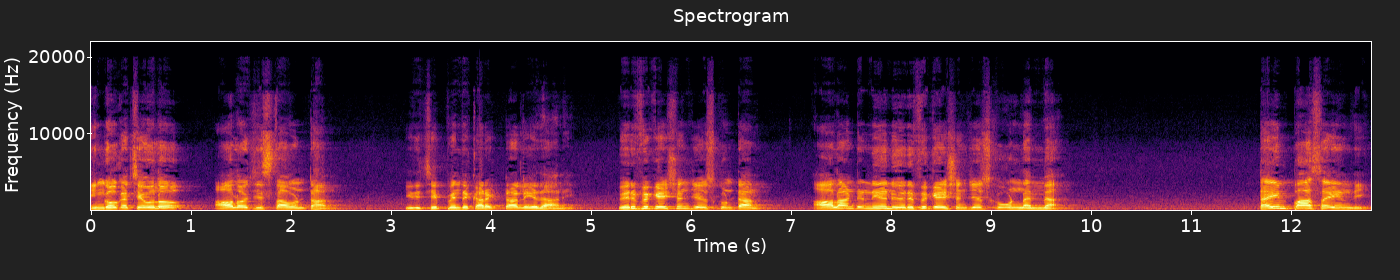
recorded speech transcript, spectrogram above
ఇంకొక చెవిలో ఆలోచిస్తూ ఉంటాను. ఇది చెప్పింది కరెక్టా లేదా అని. వెరిఫికేషన్ చేసుకుంటాను. అలాంటి నేను వెరిఫికేషన్ చేసుకోకుండా నమ్మా. టైం పాస్ అయింది.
